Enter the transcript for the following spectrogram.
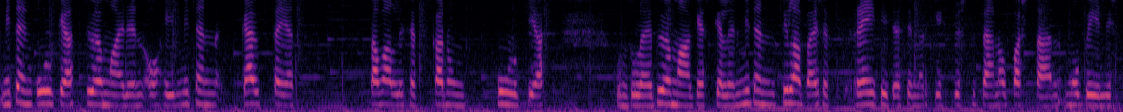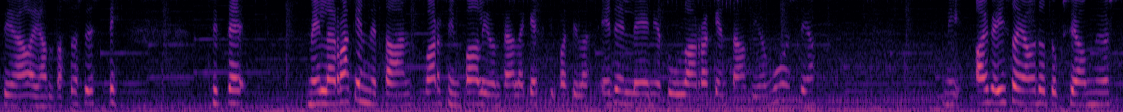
miten kulkea työmaiden ohi, miten käyttäjät, tavalliset kadun kulkijat, kun tulee työmaa keskelle, niin miten tilapäiset reitit esimerkiksi pystytään opastamaan mobiilisti ja ajantasaisesti. Sitten meillä rakennetaan varsin paljon täällä Keski-Pasilas edelleen ja tullaan rakentamaan vielä vuosia. Niin aika isoja odotuksia on myös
